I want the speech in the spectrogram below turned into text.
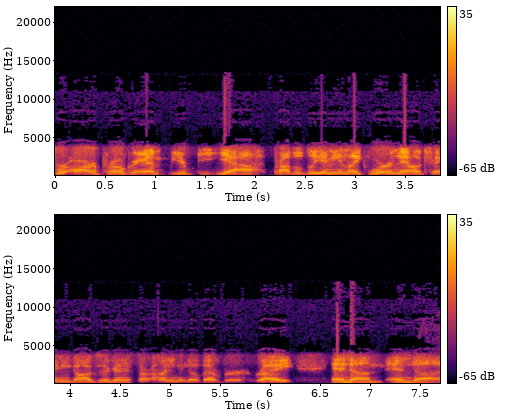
for our program, you're yeah, probably. I mean, like we're now training dogs that are going to start hunting in November, right? And um and uh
